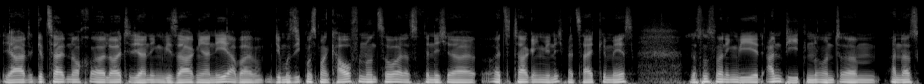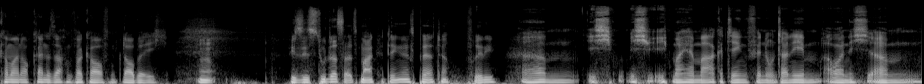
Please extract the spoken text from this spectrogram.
ja, da gibt es halt noch äh, Leute, die dann irgendwie sagen, ja, nee, aber die Musik muss man kaufen und so. Das finde ich äh, heutzutage irgendwie nicht mehr zeitgemäß. Das muss man irgendwie anbieten und ähm, anders kann man auch keine Sachen verkaufen, glaube ich. Wie siehst du das als Marketing-Experte, Freddy? Ähm, ich, ich, ich mache ja Marketing für ein Unternehmen, aber nicht ähm,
